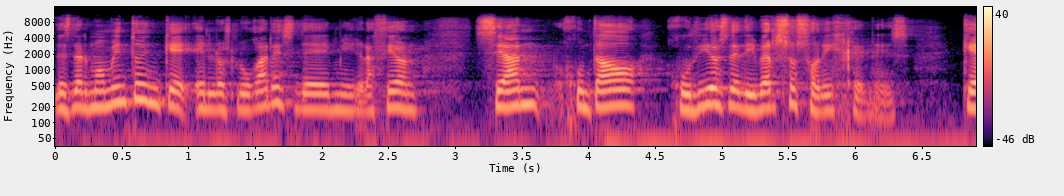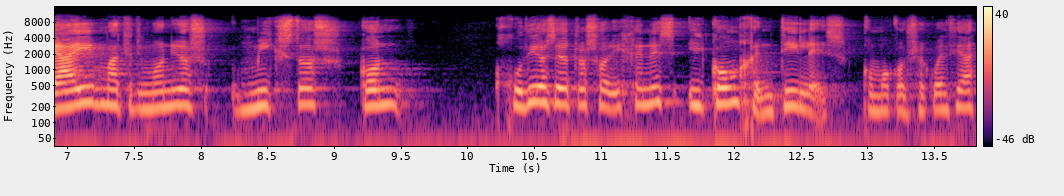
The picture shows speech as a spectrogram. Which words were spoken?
desde el momento en que en los lugares de migración se han juntado judíos de diversos orígenes, que hay matrimonios mixtos con judíos de otros orígenes y con gentiles, como consecuencia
